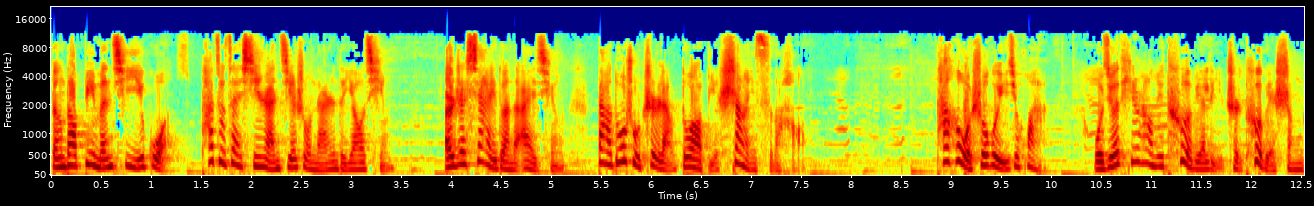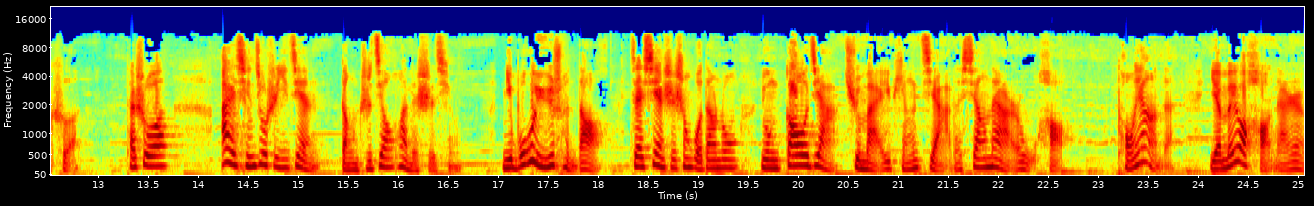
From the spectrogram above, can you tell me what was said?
等到闭门期一过，她就再欣然接受男人的邀请。而这下一段的爱情，大多数质量都要比上一次的好。他和我说过一句话，我觉得听上去特别理智、特别深刻。他说：“爱情就是一件等值交换的事情，你不会愚蠢到在现实生活当中用高价去买一瓶假的香奈儿五号。同样的。”也没有好男人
